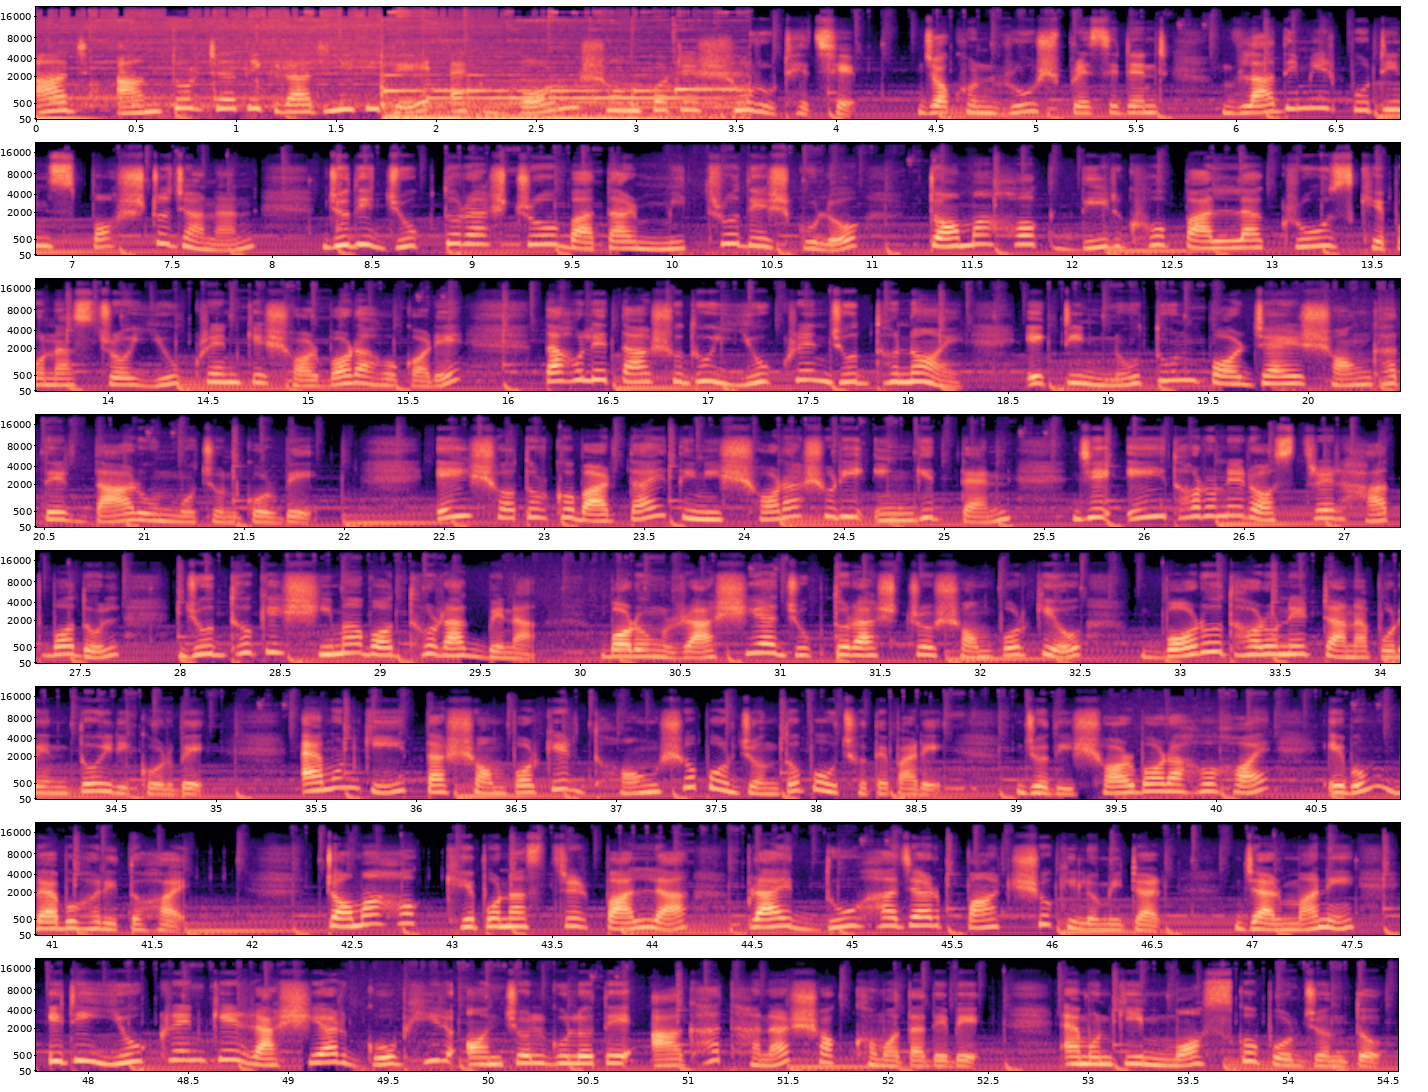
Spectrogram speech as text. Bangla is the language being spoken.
আজ আন্তর্জাতিক রাজনীতিতে এক বড় সংকটের সুর উঠেছে। যখন রুশ প্রেসিডেন্ট ভ্লাদিমির পুতিন স্পষ্ট জানান, যদি যুক্তরাষ্ট্র বা তার মিত্র দেশগুলো টমাহক দীর্ঘ পাল্লা ক্রুজ ক্ষেপণাস্ত্র ইউক্রেনকে সরবরাহ করে, তাহলে তা শুধু ইউক্রেন যুদ্ধ নয়, একটি নতুন পর্যায়ের সংঘাতের দ্বার উন্মোচন করবে। এই সতর্ক বার্তায় তিনি সরাসরি ইঙ্গিত দেন যে এই ধরনের অস্ত্রের হাত বদল যুদ্ধকে সীমাবদ্ধ রাখবে না বরং রাশিয়া যুক্তরাষ্ট্র সম্পর্কেও বড় ধরনের টানাপোড়েন তৈরি করবে। এমনকি তার সম্পর্কের ধ্বংস পর্যন্ত পৌঁছতে পারে, যদি সরবরাহ হয় এবং ব্যবহৃত হয়। টমাহক ক্ষেপণাস্ত্রের পাল্লা প্রায় দু হাজার পাঁচশো কিলোমিটার, যার মানে এটি ইউক্রেনকে রাশিয়ার গভীর অঞ্চলগুলোতে আঘাত হানার সক্ষমতা দেবে, এমনকি মস্কো পর্যন্ত।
